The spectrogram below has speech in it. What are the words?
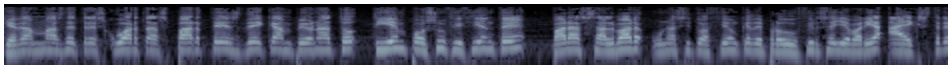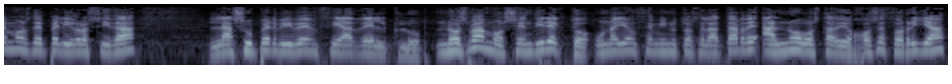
Quedan más de tres cuartas partes de campeonato, tiempo suficiente para salvar una situación que de producirse llevaría a extremos de peligrosidad la supervivencia del club. Nos vamos en directo, una y once minutos de la tarde, al nuevo estadio José Zorrilla.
